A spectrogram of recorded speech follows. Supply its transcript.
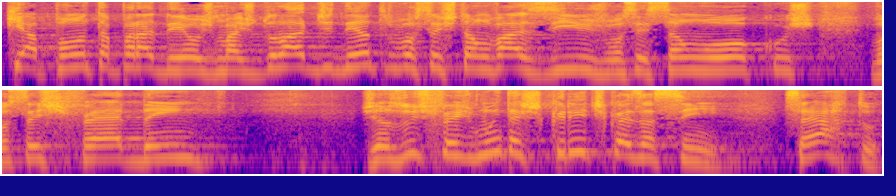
que aponta para Deus, mas do lado de dentro vocês estão vazios, vocês são ocos, vocês fedem. Jesus fez muitas críticas assim, certo?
